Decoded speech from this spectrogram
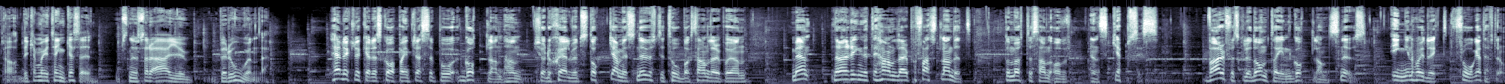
ja, det kan man ju tänka sig. Snusare är ju beroende. Henrik lyckades skapa intresse på Gotland. Han körde själv ut stockar med snus till tobakshandlare på ön. Men när han ringde till handlare på fastlandet, då möttes han av en skepsis. Varför skulle de ta in Gotlands snus? Ingen har ju direkt frågat efter dem.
